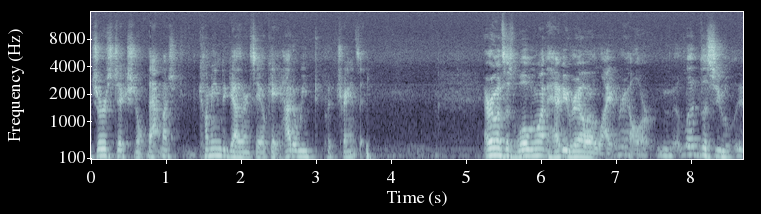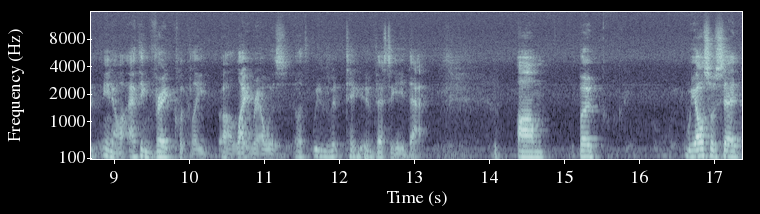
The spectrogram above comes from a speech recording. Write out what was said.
jurisdictional. That much coming together and say, okay, how do we put transit? Everyone says, well, we want heavy rail or light rail, or let, let's do, you know, I think very quickly, uh, light rail was, we would take investigate that. Um, but we also said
